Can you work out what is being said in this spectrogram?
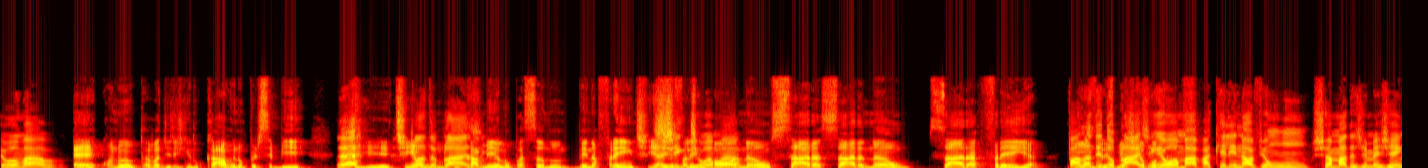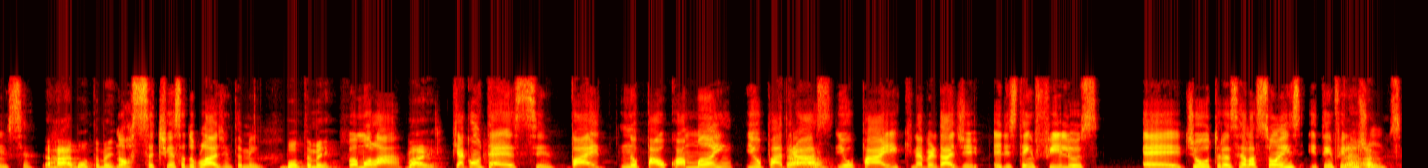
Eu amava. É, quando eu tava dirigindo o carro, eu não percebi que tinha um, um camelo passando bem na frente. E aí Gente, eu falei, eu ó, amava. não, Sara, Sara, não, Sara, freia. E, Falando em dublagem, eu amava aquele 911, chamada de emergência. Ah, é bom também. Nossa, tinha essa dublagem também. Bom também. Vamos lá. Vai. O que acontece? Vai no palco a mãe e o padrasto Tá. e o pai, que na verdade eles têm filhos é, de outras relações e têm filhos Tá. juntos.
